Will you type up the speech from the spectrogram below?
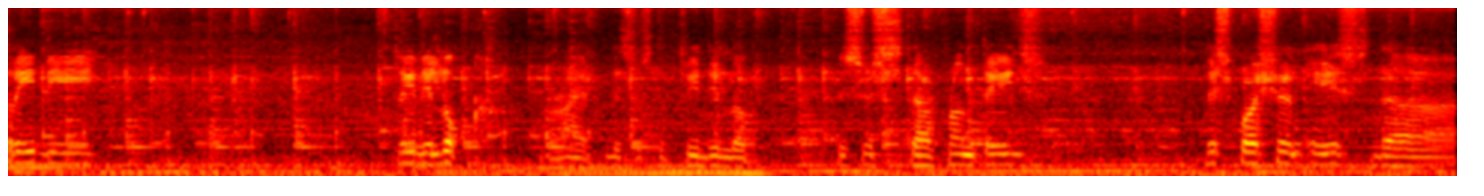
3D 3D look Alright, this is the 3D look. This is the frontage. This portion is the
